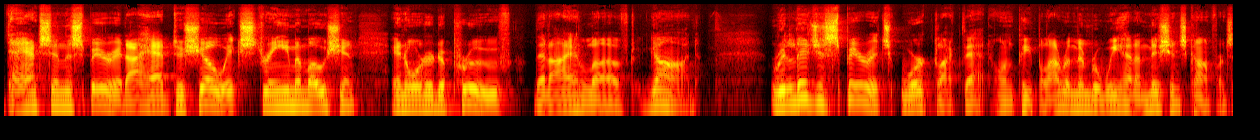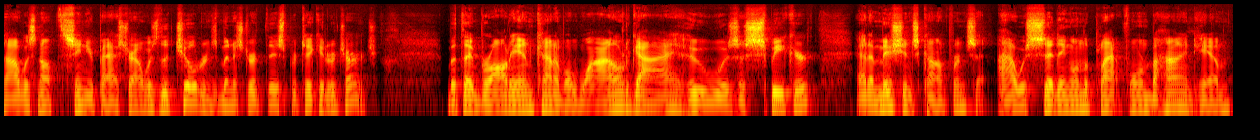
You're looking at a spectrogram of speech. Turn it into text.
dance in the spirit, I had to show extreme emotion in order to prove that I loved God. Religious spirits work like that on people. I remember we had a missions conference. I was not the senior pastor, I was the children's minister at this particular church. But they brought in kind of a wild guy who was a speaker at a missions conference. I was sitting on the platform behind him,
